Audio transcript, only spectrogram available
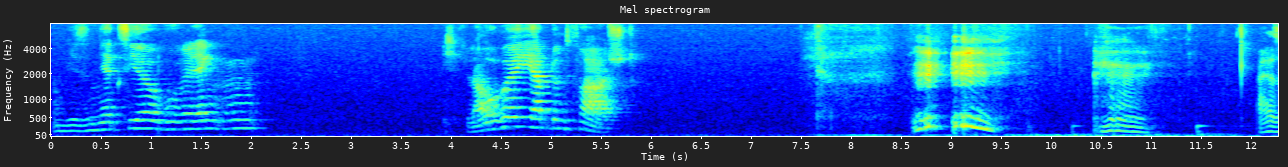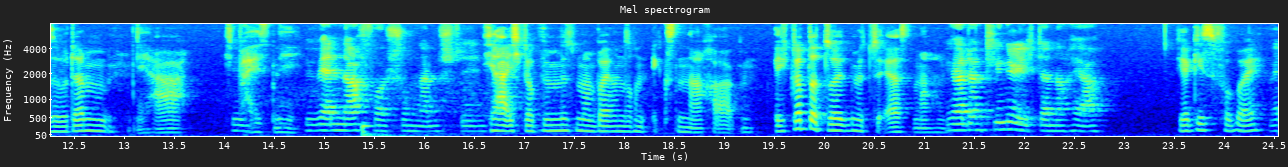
Und wir sind jetzt hier, wo wir denken, ich glaube, ihr habt uns verarscht. Also dann, ja, ich weiß nicht. Wir werden Nachforschungen anstellen. Ja, ich glaube, wir müssen mal bei unseren Exen nachhaken. Ich glaube, das sollten wir zuerst machen. Ja, dann klingel ich dann nachher. Ja, gehst du vorbei? Ja,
